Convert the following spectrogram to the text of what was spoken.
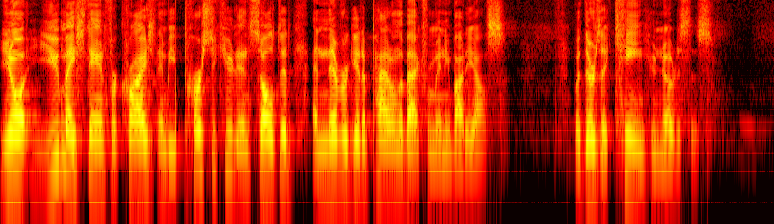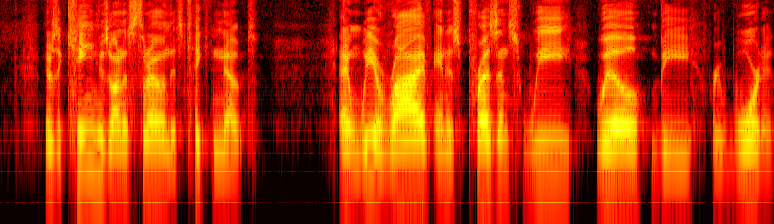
You know what? You may stand for Christ and be persecuted, insulted, and never get a pat on the back from anybody else. But there's a king who notices. There's a king who's on his throne that's taking note. And we arrive in his presence, we will be rewarded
